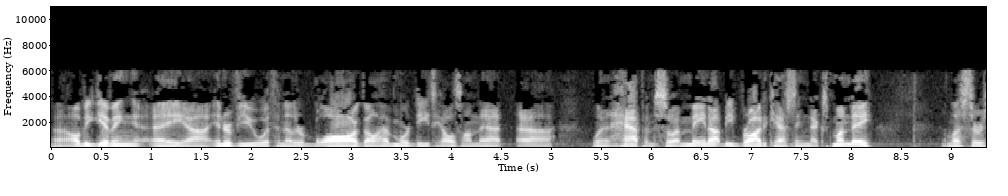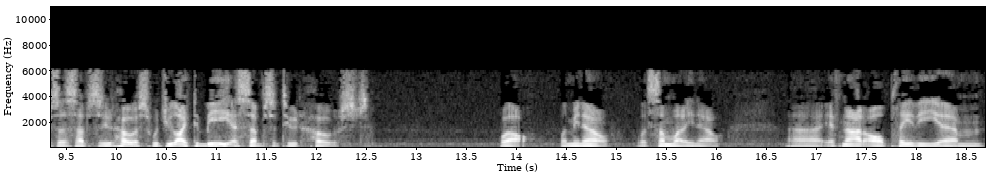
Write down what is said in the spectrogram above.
uh, I'll be giving a uh, interview with another blog. I'll have more details on that uh, when it happens. So I may not be broadcasting next Monday unless there's a substitute host. Would you like to be a substitute host? Well, let me know. Let somebody know. Uh, if not, I'll play the um,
